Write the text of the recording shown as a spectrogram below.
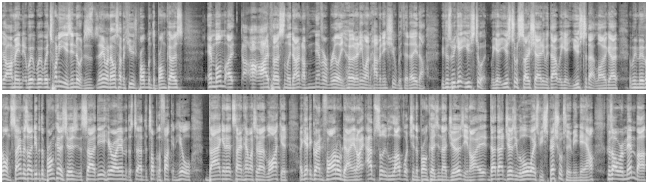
I mean, we're, we're 20 years into it. Does anyone else have a huge problem with the Broncos? Emblem. I, I personally don't. I've never really heard anyone have an issue with it either because we get used to it. We get used to associating with that. We get used to that logo and we move on. Same as I did with the Broncos jersey at the start of the year. Here I am at the, at the top of the fucking hill, bagging it, saying how much I don't like it. I get to grand final day and I absolutely love watching the Broncos in that jersey. And I that, that jersey will always be special to me now because I'll remember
